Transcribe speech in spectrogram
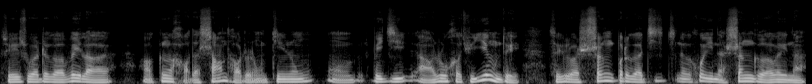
所以说这个为了啊更好的商讨这种金融嗯危机啊如何去应对，所以说升把这个机那个会议呢升格为呢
